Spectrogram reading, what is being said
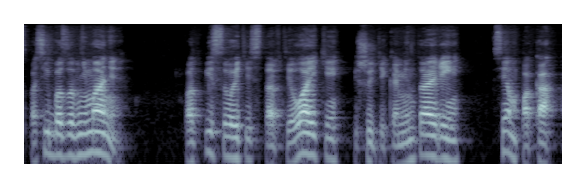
спасибо за внимание. Подписывайтесь, ставьте лайки, пишите комментарии. Всем пока!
